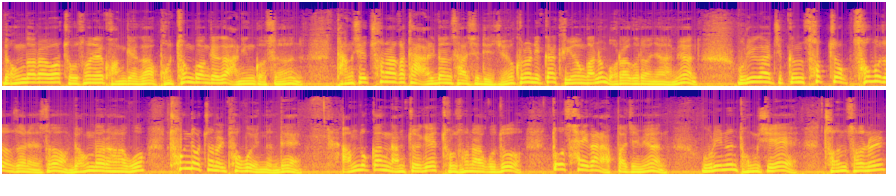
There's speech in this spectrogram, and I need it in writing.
명나라와 조선의 관계가 보통 관계가 아닌 것은 당시 천하가 다 알던 사실이죠. 그러니까 귀영가는 뭐라 그러냐 하면 우리가 지금 서쪽 서부 전선에서 명나라하고 총력전을 펴고 있는데 압록강 남쪽에 조선하고도 또 사이가 나빠지면 우리는 동시에 전선을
